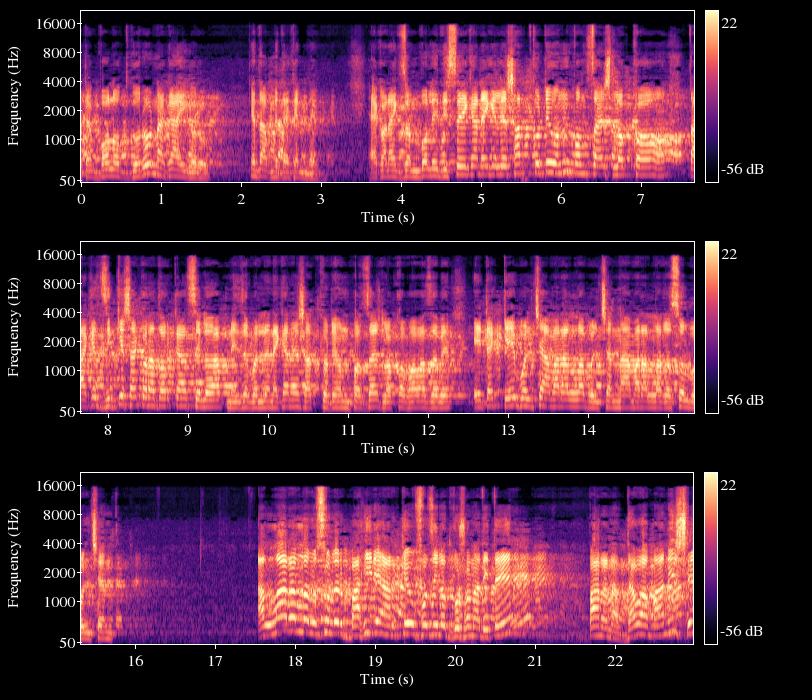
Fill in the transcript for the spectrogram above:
এটা বলদ গরু না গাই গরু? কিন্তু আপনি দেখেন নেই। এখন একজন বলে দিছে, এখানে গেলে সাত কোটি উনপঞ্চাশ লক্ষ। তাকে জিজ্ঞাসা করা দরকার ছিল, আপনি যে বললেন এখানে সাত কোটি উনপঞ্চাশ লক্ষ পাওয়া যাবে। এটা কে বলছে? আমার আল্লাহ বলছেন না, আমার আল্লাহ রসুল বলছেন। আল্লাহর আল্লাহ রসুলের বাহিরে আর কেউ ফজিলত ঘোষণা দিতে পারে না। দেওয়া মানি সে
